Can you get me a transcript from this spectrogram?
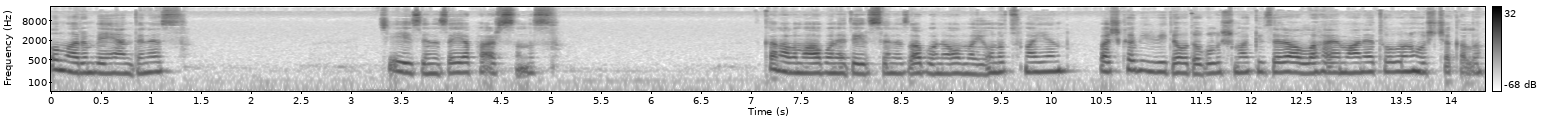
Umarım beğendiniz. Çeyizinize yaparsınız. Kanalıma abone değilseniz abone olmayı unutmayın. Başka bir videoda buluşmak üzere. Allah'a emanet olun. Hoşçakalın.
